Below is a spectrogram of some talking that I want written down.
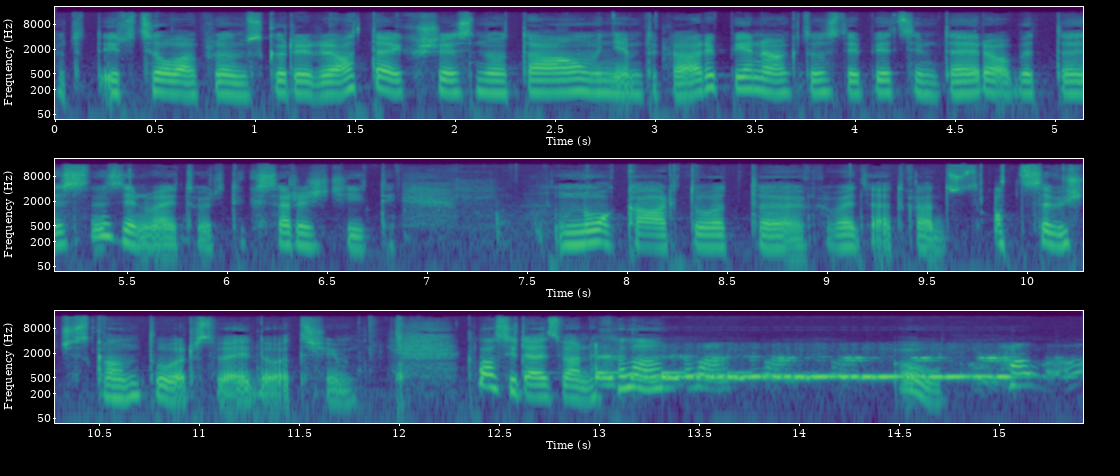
Ir cilvēki, protams, kur ir atteikušies no tā, un viņiem tā kā arī pienāktos tie 500 eiro, bet es nezinu, vai to ir tik sarežģīti nokārtot, ka vajadzētu kādus atsevišķus kantorus veidot šim. Klausītājs zvana. Halā! Oh. Halo!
